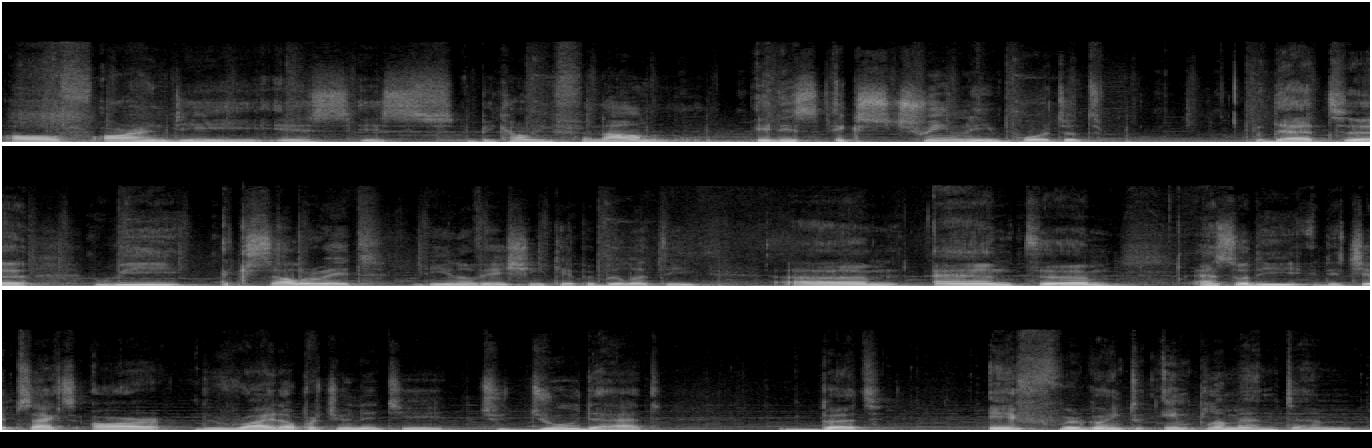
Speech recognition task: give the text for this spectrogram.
of R&D is is becoming phenomenal. It is extremely important that uh, we accelerate the innovation capability um, and um, and so the, the CHIPS Acts are the right opportunity to do that, but if we're going to implement them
